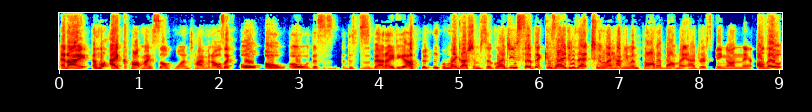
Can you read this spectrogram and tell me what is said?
And I I caught myself one time and I was like, "Oh, oh, oh, this is this is a bad idea." oh my gosh, I'm so glad you said that cuz I do that too. I haven't even thought about my address being on there. Although,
